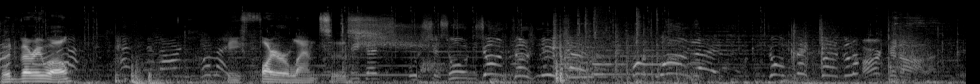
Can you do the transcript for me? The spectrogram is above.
Could very well be fire lancers. To Mikkel Hearken alla. We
